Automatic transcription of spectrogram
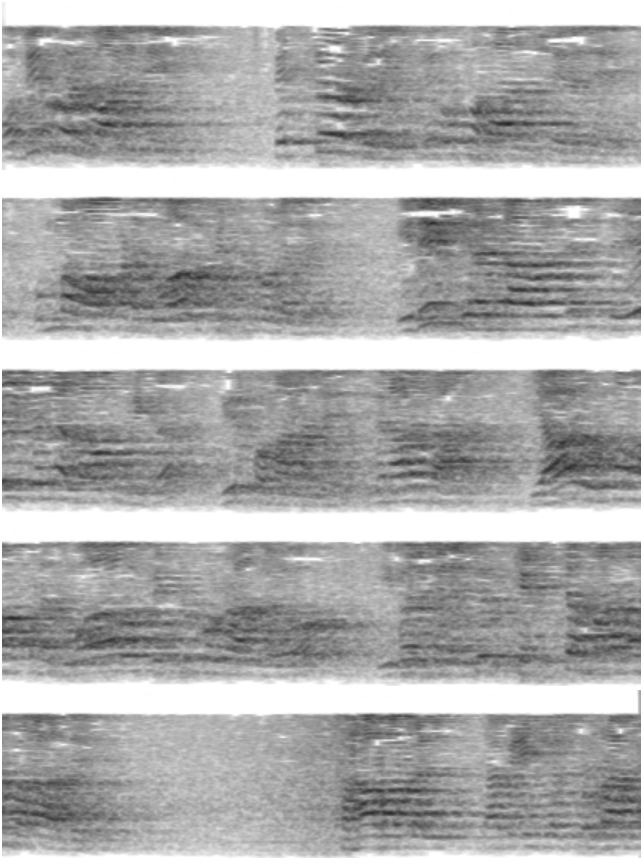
ஒபிர்வல் வாலிதே பெற்றோர்களுக்கு உபகாரம் செய்வது. உம்மா வாப்பட துவாவை பெற்றுக் கொள்வது இது இரண்டாவது செயல்கள் அல்லாவுக்கு மிக விருப்பமானது. இதனால தான் யார் உம்மா வாப்பட துவாவை பெற்றுக் கொள்றாங்களோ இவர்களுக்கு கெட்ட மரணம் வராது. சகாபாக்கள் தபிகள் சொல்றாங்க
